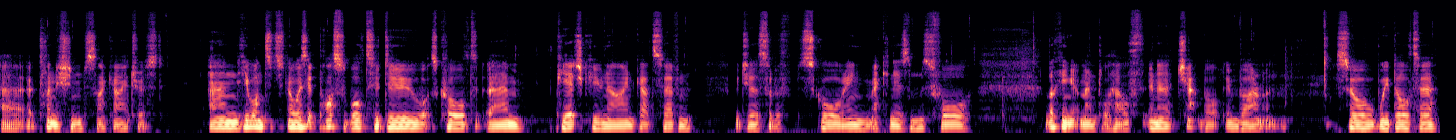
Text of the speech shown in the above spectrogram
uh, a clinician, psychiatrist. And he wanted to know, is it possible to do what's called um, PHQ-9, GAD-7, which are sort of scoring mechanisms for looking at mental health in a chatbot environment. So we built a,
